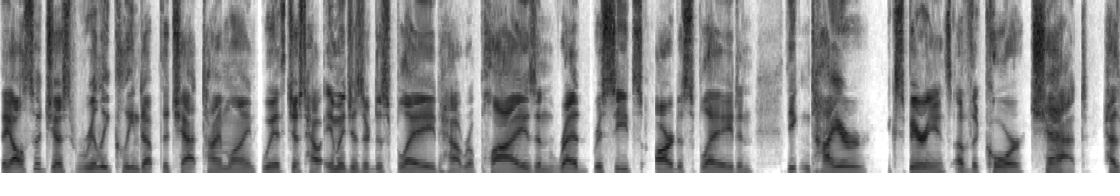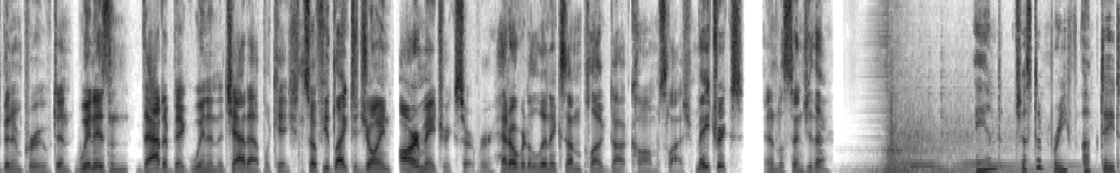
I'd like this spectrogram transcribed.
They also just really cleaned up the chat timeline with just how images are displayed, how replies and read receipts are displayed, and the entire experience of the core chat has been improved. And win isn't that a big win in the chat application. So if you'd like to join our Matrix server, head over to linuxunplug.com slash matrix and it'll send you there. And just a brief update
